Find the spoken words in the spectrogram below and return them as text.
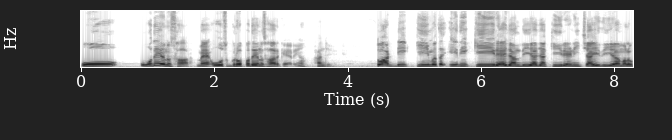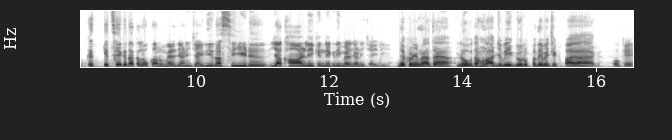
ਉਹ ਉਹਦੇ ਅਨੁਸਾਰ ਮੈਂ ਉਸ ਗਰੁੱਪ ਦੇ ਅਨੁਸਾਰ ਕਹਿ ਰਿਹਾ। ਹਾਂਜੀ। ਤੁਹਾਡੀ ਕੀਮਤ ਇਹਦੀ ਕੀ ਰਹਿ ਜਾਂਦੀ ਆ ਜਾਂ ਕੀ ਰਹਿਣੀ ਚਾਹੀਦੀ ਆ? ਮਤਲਬ ਕਿੱਥੇ ਕੁ ਤੱਕ ਲੋਕਾਂ ਨੂੰ ਮਿਲ ਜਾਣੀ ਚਾਹੀਦੀ? ਇਹਦਾ ਸੀਡ ਜਾਂ ਖਾਣ ਲਈ ਕਿੰਨੇ ਕੁ ਦੀ ਮਿਲ ਜਾਣੀ ਚਾਹੀਦੀ ਆ? ਦੇਖੋ ਜੀ ਮੈਂ ਤਾਂ ਲੋਕ ਤਾਂ ਹੁਣ ਅੱਜ ਵੀ ਗਰੁੱਪ ਦੇ ਵਿੱਚ ਇੱਕ ਪਾਇਆ ਹੋਇਆ ਹੈ ਓਕੇ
